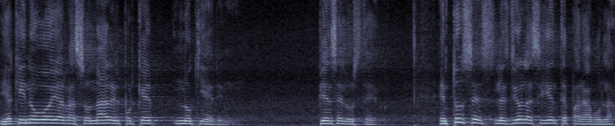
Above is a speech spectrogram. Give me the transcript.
Y aquí no voy a razonar el por qué no quieren. Piénselo usted. Entonces les dio la siguiente parábola.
